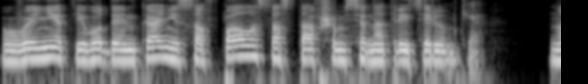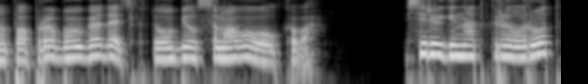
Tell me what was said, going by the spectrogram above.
Увы, нет, его ДНК не совпало с оставшимся на третьей рюмке. Но попробуй угадать, кто убил самого Волкова. Серегин открыл рот,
